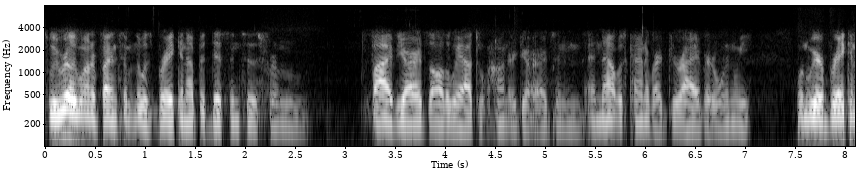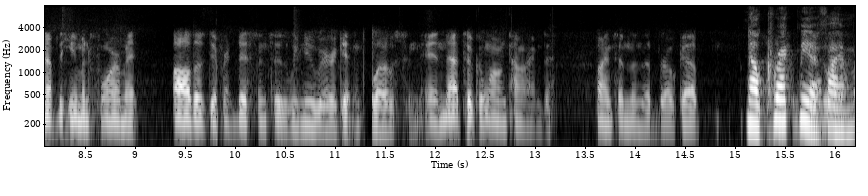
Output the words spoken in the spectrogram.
So we really wanted to find something that was breaking up at distances from five yards all the way out to 100 yards, and and that was kind of our driver when we when we were breaking up the human form at all those different distances. We knew we were getting close, and and that took a long time to find something that broke up. Now, correct me if I'm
